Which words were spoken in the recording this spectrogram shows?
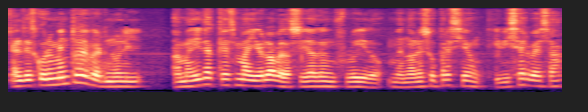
El descubrimiento de Bernoulli, a medida que es mayor la velocidad de un fluido, menor es su presión y viceversa,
